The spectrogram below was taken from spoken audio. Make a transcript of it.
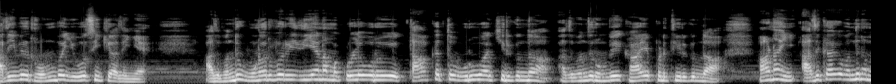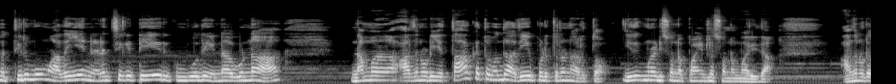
அதைவே ரொம்ப யோசிக்காதீங்க. அது வந்து உணர்வு ரீதியாக நமக்குள்ளே ஒரு தாக்கத்தை உருவாக்கி இருக்குந்தான் அது வந்து ரொம்பவே காயப்படுத்தி இருக்குந்தான் ஆனால் அதுக்காக வந்து நம்ம திரும்பவும் அதையே நினச்சிக்கிட்டே இருக்கும்போது என்னாகும்னா நம்ம அதனுடைய தாக்கத்தை வந்து அதிகப்படுத்துகிறோன்னு அர்த்தம். இதுக்கு முன்னாடி சொன்ன பாயிண்டில் சொன்ன மாதிரி தான் அதனோட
